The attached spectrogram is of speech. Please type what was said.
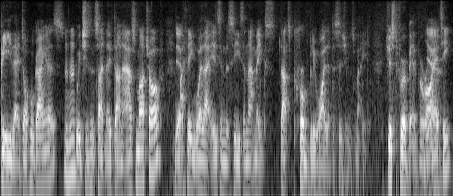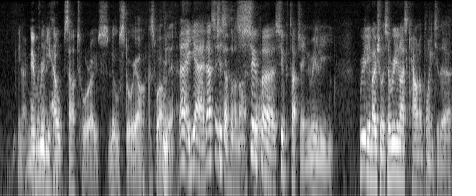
be their doppelgangers, which isn't something they've done as much of. Mm-hmm. Yeah. I think where that is in the season, that makes that's probably why the decision was made, just for a bit of variety. You know, more It really anything. helps Arturo's little story arc as well. Yeah. Uh, yeah, that's just does have a nice super, super touching. Really, really emotional. It's a really nice counterpoint to the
